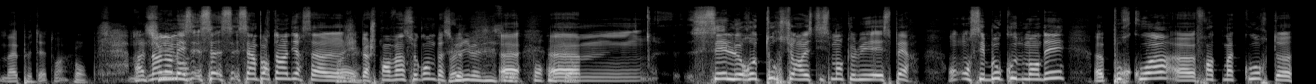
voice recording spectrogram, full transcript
Bah, peut-être, ouais. Bon. Non, non, non, mais c'est- important à dire ça, euh, Ouais. Gilbert. Je prends 20 secondes parce que Vas-y, vas-y, c'est euh, pour conclure. Euh, c'est le retour sur investissement que lui espère. On, s'est beaucoup demandé euh, pourquoi euh, Franck McCourt euh,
